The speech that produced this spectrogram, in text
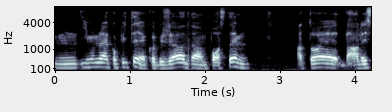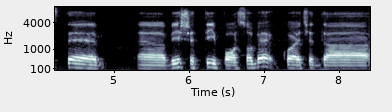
m, imam neko pitanje koje bih želeo da vam postavim, a to je da li ste e, više tip osobe koje će da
